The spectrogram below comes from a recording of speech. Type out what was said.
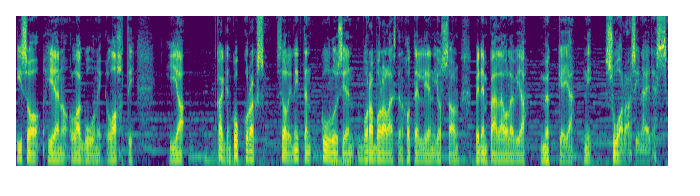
iso, hieno laguuni, lahti. Ja kaiken kukkuraksi se oli niiden kuuluisien boraboralaisten hotellien, jossa on veden päällä olevia mökkejä, niin suoraan siinä edessä.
